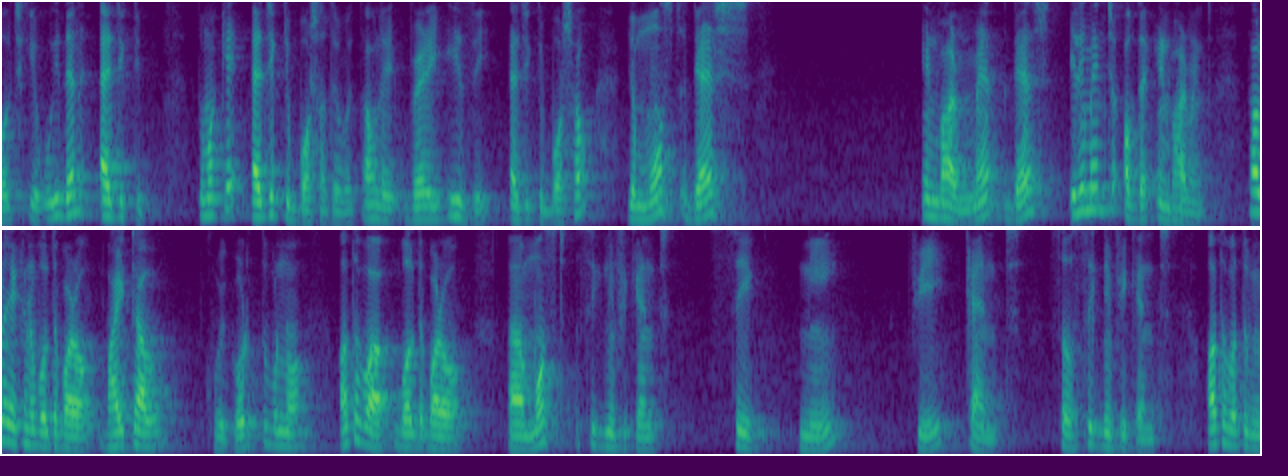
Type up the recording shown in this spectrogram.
বলছি কি উইথ অ্যান অ্যাজেক্টিভ তোমাকে অ্যাজেক্টিভ বসাতে হবে, তাহলে ভেরি ইজি অ্যাজেক্টিভ বসাও। যে most dash environment dash element of the environment তাহলে এখানে বলতে পারো ভাইটাল খুবই গুরুত্বপূর্ণ, অথবা বলতে পারো most significant significant so significant অথবা তুমি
